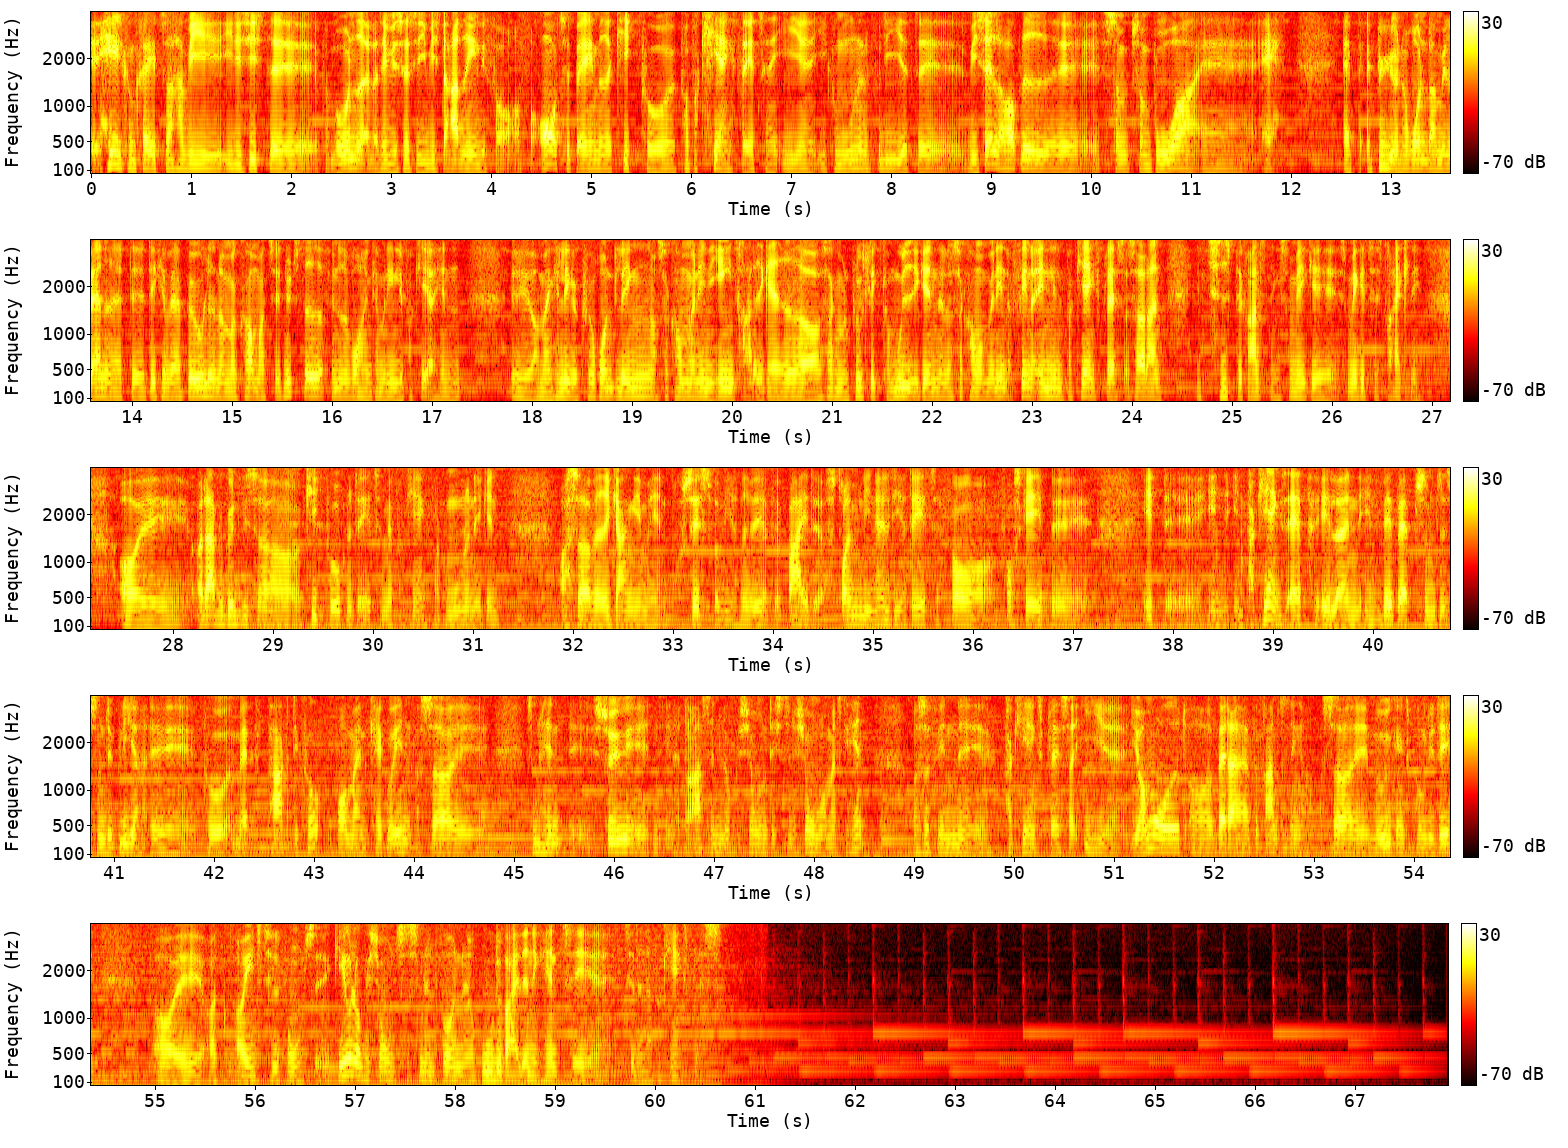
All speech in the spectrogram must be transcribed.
Øh, helt konkret så har vi i de sidste øh, par måneder, eller det vil sige, vi startede egentlig for, for år tilbage med at kigge på, øh, på parkeringsdata i, i kommunerne, fordi at, øh, vi selv har oplevet øh, som, som brugere af, af, af byerne rundt om i landet, at øh, det kan være bøvlet, når man kommer til et nyt sted og finder ud af, hvor kan man egentlig parkere henne. Øh, og man kan ligge og køre rundt længe, og så kommer man ind i ensrettet gade, og så kan man pludselig ikke komme ud igen, eller så kommer man ind og finder endelig en parkeringsplads, og så er der en, en tidsbegrænsning, som ikke, øh, som ikke er tilstrækkelig. Og, øh, og der begyndte vi så at kigge på åbne data med parkering fra kommunerne igen. Og så har været i gang med en proces, hvor vi har været ved at bearbejde og strømline alle de her data for, for at skabe øh, et, øh, en, en parkeringsapp eller en, en webapp, som det, som det bliver øh, på mappark.dk, hvor man kan gå ind og så simpelthen søge en, en adresse, en lokation, en destination, hvor man skal hen, og så finde parkeringspladser i, i området og hvad der er af begrænsninger, og så med udgangspunkt i det og, og, og ens telefons geolokation, så simpelthen få en rutevejledning hen til, til den her parkeringsplads.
